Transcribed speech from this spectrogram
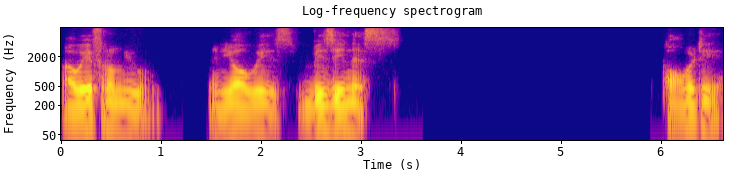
away from you and your ways, busyness, poverty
